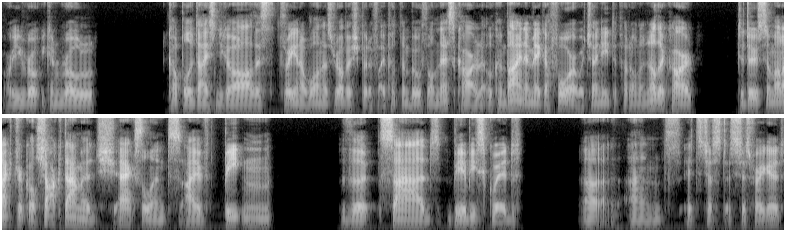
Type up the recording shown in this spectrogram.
or you ro- you can roll couple of dice and you go, oh, this three and a one is rubbish, but if I put them both on this card, it'll combine and make a four, which I need to put on another card to do some electrical shock damage. Excellent! I've beaten the sad baby squid uh, and it's just it's just very good.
